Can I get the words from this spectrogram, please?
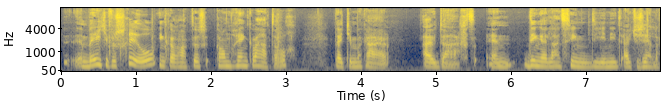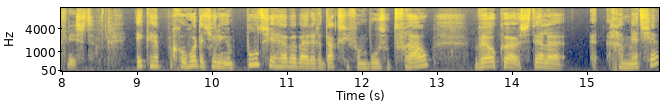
een beetje verschil in karakters kan geen kwaad, toch? Dat je elkaar uitdaagt en dingen laat zien die je niet uit jezelf wist. Ik heb gehoord dat jullie een poeltje hebben bij de redactie van Boer Zoekt Vrouw. Welke stellen eh, gaan matchen?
